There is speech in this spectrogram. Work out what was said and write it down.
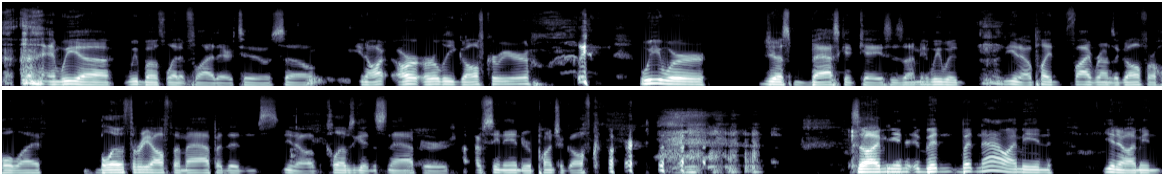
and we uh we both let it fly there too. So you know our, our early golf career, we were just basket cases. I mean, we would you know play five rounds of golf our whole life, blow three off the map, and then you know clubs getting snapped. Or I've seen Andrew punch a golf cart. So I mean, but but now I mean, you know, I mean,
